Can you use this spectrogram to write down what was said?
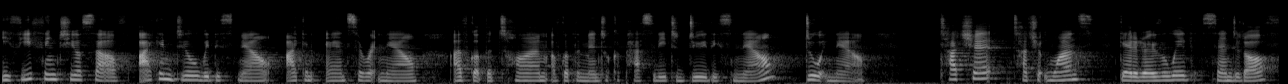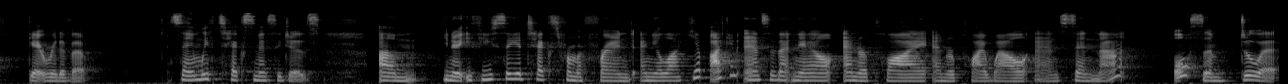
if you think to yourself, I can deal with this now, I can answer it now, I've got the time, I've got the mental capacity to do this now, do it now. Touch it, touch it once, get it over with, send it off, get rid of it. Same with text messages. Um, you know, if you see a text from a friend and you're like, yep, I can answer that now and reply and reply well and send that, awesome, do it.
